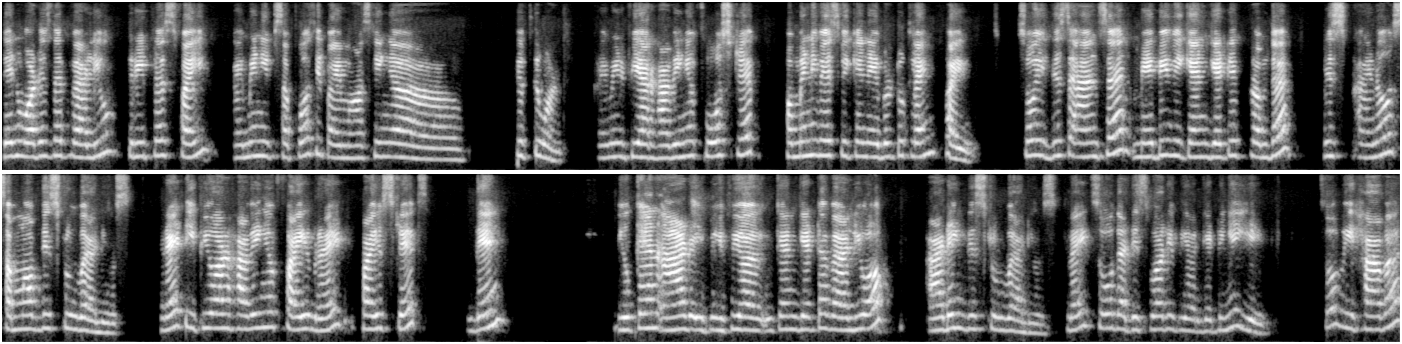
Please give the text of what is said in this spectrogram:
then what is that value? 3 plus 5, I mean, if suppose if I am asking a fifth one, I mean, if we are having a four step, how many ways we can able to climb? 5. So this answer, maybe we can get it from the, this, I know, sum of these two values, right? If you are having a 5, right? 5 steps, then you can add, if, if you are, you can get a value of adding these two values, right? So that is what if you are getting a 8. So we have a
